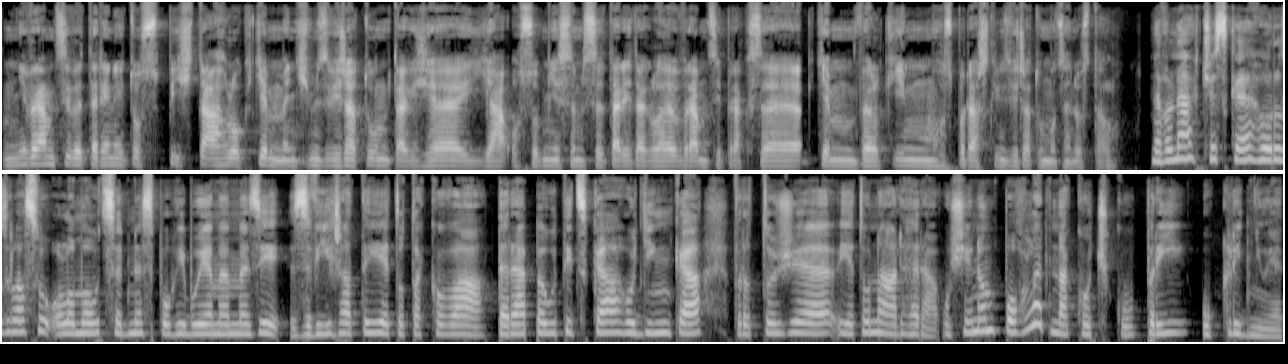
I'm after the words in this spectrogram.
Mě v rámci veteriny to spíš táhlo k těm menším zvířatům, takže já osobně jsem se tady takhle v rámci praxe k těm velkým hospodářským zvířatům moc nedostal. Na vlnách Českého rozhlasu Olomouc se dnes pohybujeme mezi zvířaty. Je to taková terapeutická hodinka, protože je to nádhera. Už jenom pohled na kočku prý uklidňuje.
